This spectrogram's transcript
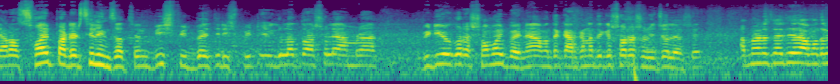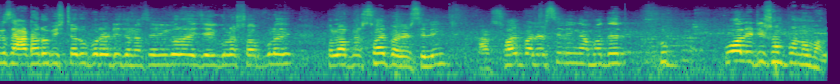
যারা ছয় পার্টের সিলিং চাচ্ছেন, বিশ ফিট বাই তিরিশ ফিট এইগুলো তো আসলে আমরা ভিডিও করার সময় পাই না। আমাদের কারখানা থেকে সরাসরি চলে আসে। আপনারা চাইতে আমাদের কাছে আঠারো বিশটার উপরে ডিজাইন আছে, এইগুলো এই যে এইগুলো সবগুলোই হলো আপনার ছয় পার্টের সিলিং আর ছয় পার্টের সিলিং আমাদের খুব কোয়ালিটি সম্পন্ন মাল,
